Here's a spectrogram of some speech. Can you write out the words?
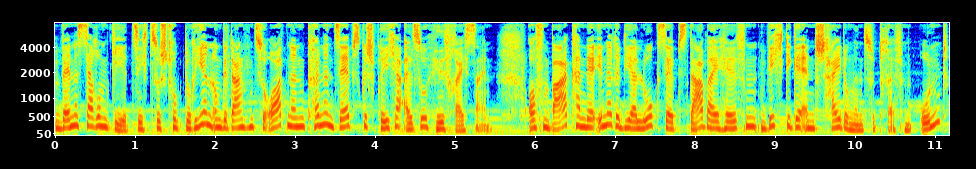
Wenn es darum geht, sich zu strukturieren und Gedanken zu ordnen, können Selbstgespräche also hilfreich sein. Offenbar kann der innere Dialog selbst dabei helfen, wichtige Entscheidungen zu treffen. Und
